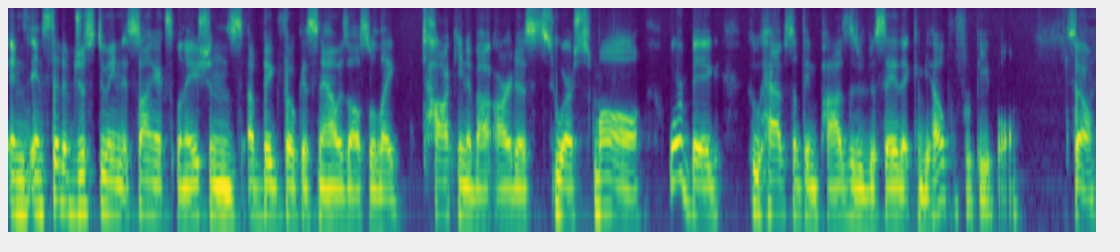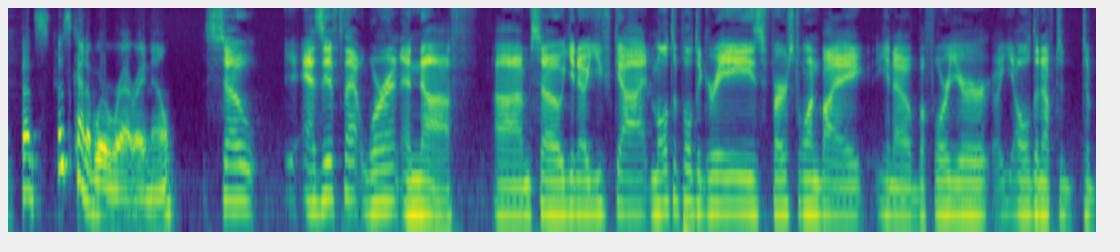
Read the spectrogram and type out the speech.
and instead of just doing song explanations, a big focus now is also like talking about artists who are small or big who have something positive to say that can be helpful for people. So that's that's kind of where we're at right now. So as if that weren't enough, um, so you know you've got multiple degrees. First one by you know before you're old enough to to,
